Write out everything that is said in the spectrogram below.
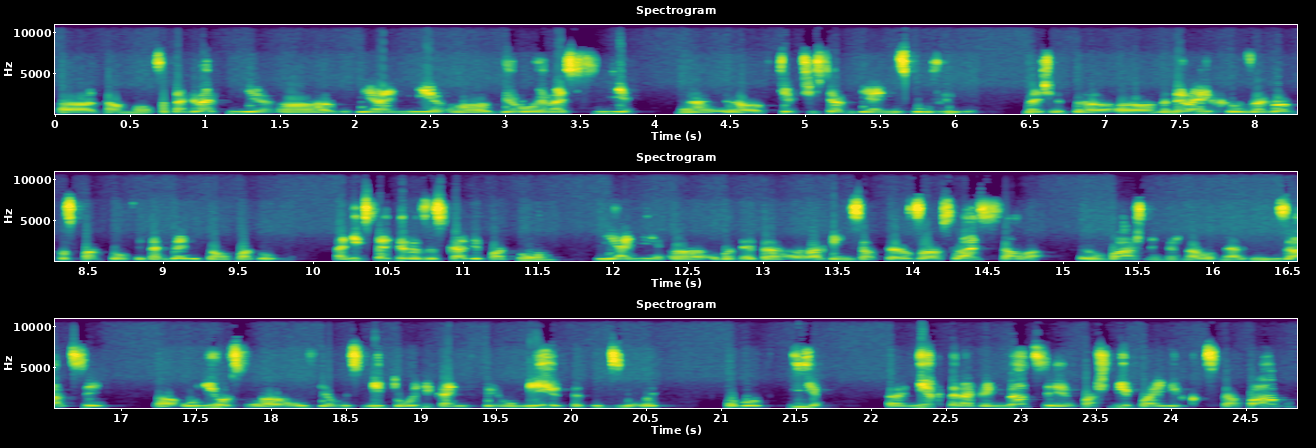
там, фотографии, где они герои России в тех частях, где они служили. Значит, э, э, номера их загранпаспортов и так далее и тому подобное. Они, кстати, разыскали потом, и они, вот эта организация разрослась, стала важной международной организацией. У нее сделалась методика, они теперь умеют это делать. Вот. И некоторые организации пошли по их стопам,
